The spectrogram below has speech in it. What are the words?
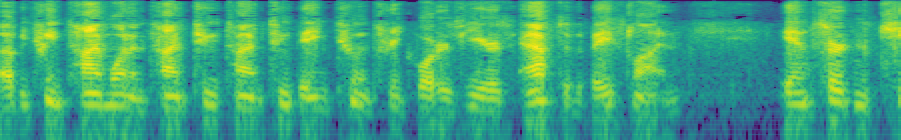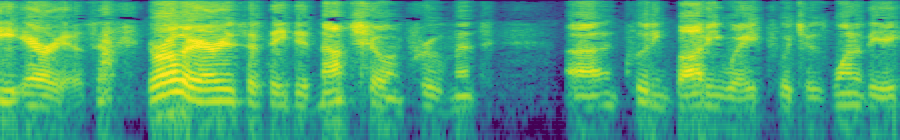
uh, between time one and time two, time two being two and three quarters years after the baseline in certain key areas. There are other areas that they did not show improvement, uh, including body weight, which is one of the,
